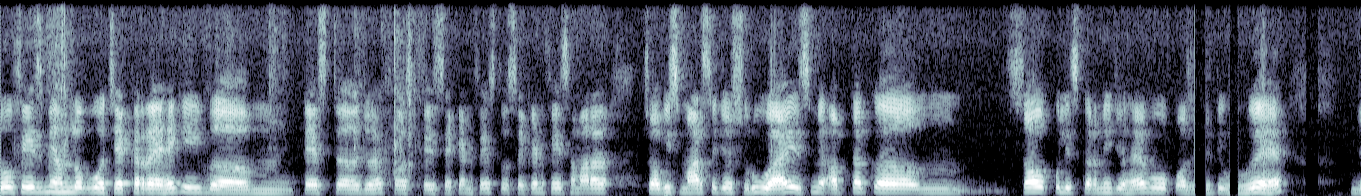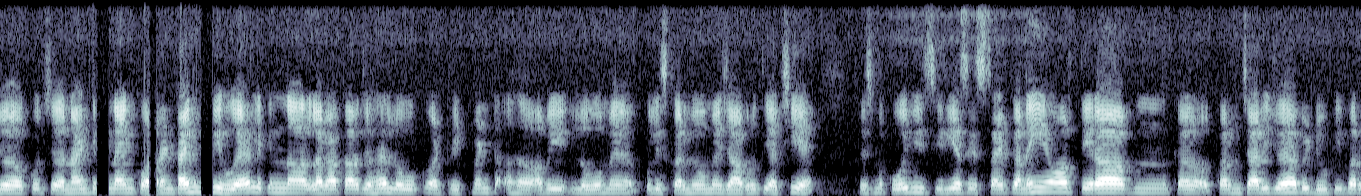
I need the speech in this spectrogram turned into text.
दो फ़ेज़ में हम लोग वो चेक कर रहे हैं कि टेस्ट जो है फ़र्स्ट फ़ेज़ सेकंड फ़ेज़ तो सेकंड फ़ेज़ हमारा 24 मार्च से जो शुरू हुआ है, इसमें अब तक सौ पुलिसकर्मी जो है वो पॉजिटिव हुए हैं। जो कुछ 99 क्वारंटाइन भी हुए हैं, लेकिन लगातार जो है लोगों का ट्रीटमेंट अभी लोगों में, पुलिसकर्मियों में जागृति अच्छी है। तो इसमें कोई भी सीरियस इस टाइप का नहीं है और तेरह कर्मचारी जो है अभी ड्यूटी पर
